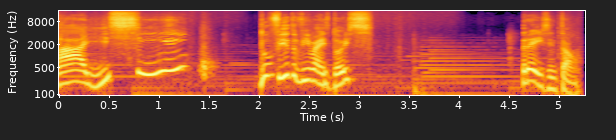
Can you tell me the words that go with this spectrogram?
Aí sim, hein? Duvido vir mais dois. Três, então.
